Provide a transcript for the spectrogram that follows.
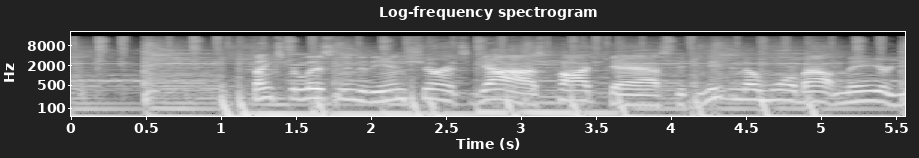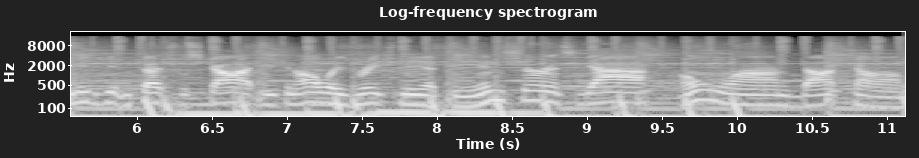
Thanks for listening to the Insurance Guys podcast. If you need to know more about me or you need to get in touch with Scott, you can always reach me at theinsuranceguyonline.com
